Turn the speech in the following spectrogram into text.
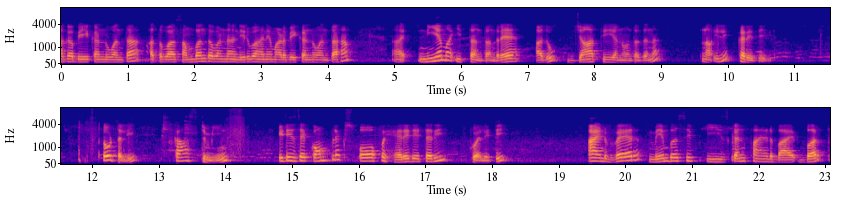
ಆಗಬೇಕನ್ನುವಂಥ ಅಥವಾ ಸಂಬಂಧವನ್ನು ನಿರ್ವಹಣೆ ಮಾಡಬೇಕನ್ನುವಂತಹ ನಿಯಮ ಇತ್ತಂತಂದರೆ ಅದು ಜಾತಿ ಅನ್ನುವಂಥದ್ದನ್ನು ನಾವು ಇಲ್ಲಿ ಕರಿತೀವಿ. Totally caste means it is a complex of hereditary quality and where membership is confined by birth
